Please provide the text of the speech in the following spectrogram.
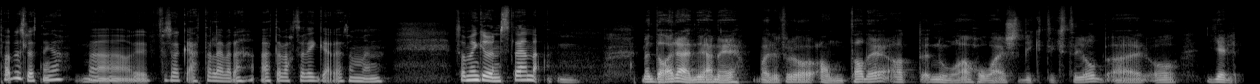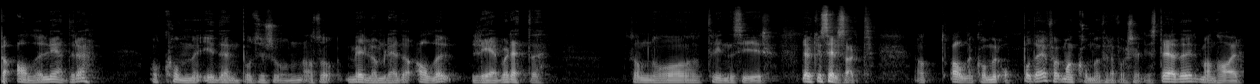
ta beslutninger. Mm. og vi forsøker å etterleve det. Og etter hvert så ligger det som en, som en grunnsten. da. Mm. Men da regner jeg med, bare for å anta det, at noe av HRs viktigste jobb er å hjelpe alle ledere å komme i den posisjonen. Altså mellomleder. Alle lever dette, som nå Trine sier. Det er jo ikke selvsagt at alle kommer opp på det, for man kommer fra forskjellige steder. Man har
